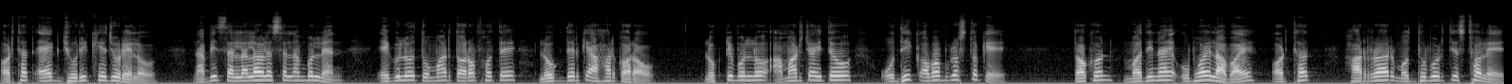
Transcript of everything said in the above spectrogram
অর্থাৎ এক ঝুড়ি খেজুর এলো। নাবী সাল্লাহ সাল্লাম বললেন, এগুলো তোমার তরফ হতে লোকদেরকে আহার করাও। লোকটি বলল, আমার চাইতেও অধিক অভাবগ্রস্তকে তখন মদিনায় উভয় লাভায়, অর্থাৎ হার্রার মধ্যবর্তী স্থলে,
